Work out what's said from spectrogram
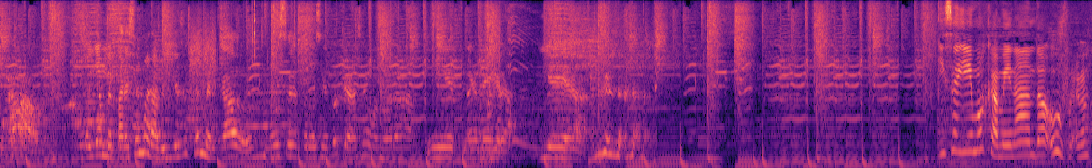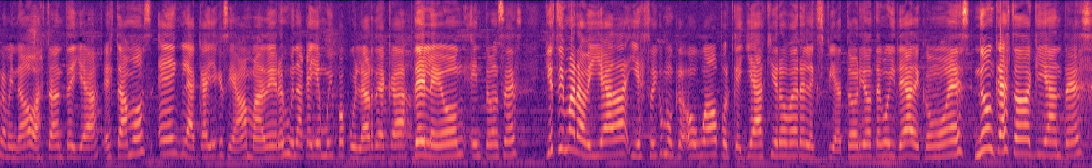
Wow. Oigan, me parece maravilloso este mercado. No sé, pero siento que hacen honor a mi etnia negra. Yeah. Y seguimos caminando, uf, hemos caminado bastante ya. Estamos en la calle que se llama Madero, es una calle muy popular de acá, de León. Entonces, yo estoy maravillada y estoy como que, oh wow, porque ya quiero ver el expiatorio, no tengo idea de cómo es. Nunca he estado aquí antes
